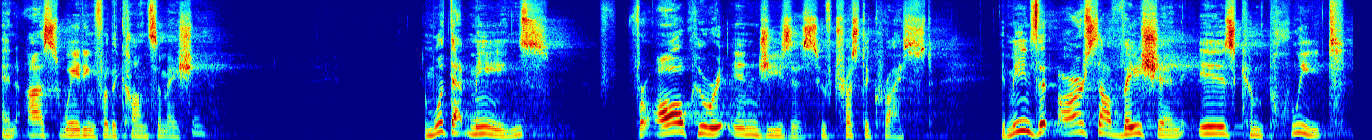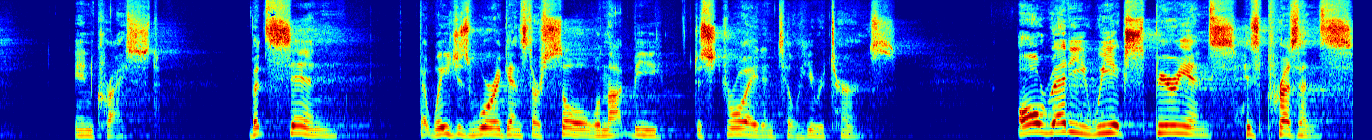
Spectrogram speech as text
and us waiting for the consummation. And what that means for all who are in Jesus, who've trusted Christ, it means that our salvation is complete in Christ. But sin that wages war against our soul will not be destroyed until he returns. Already we experience his presence.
